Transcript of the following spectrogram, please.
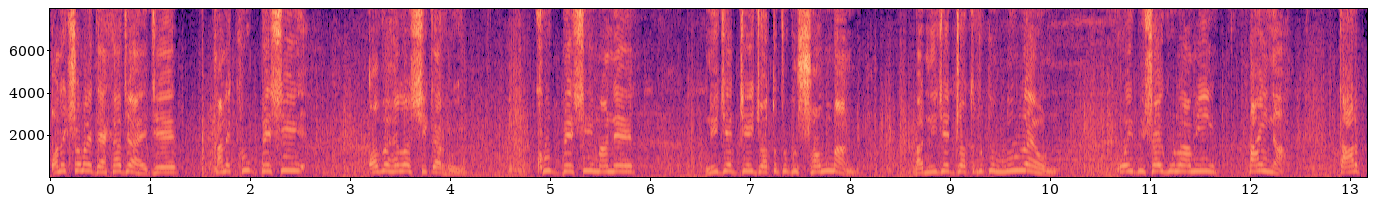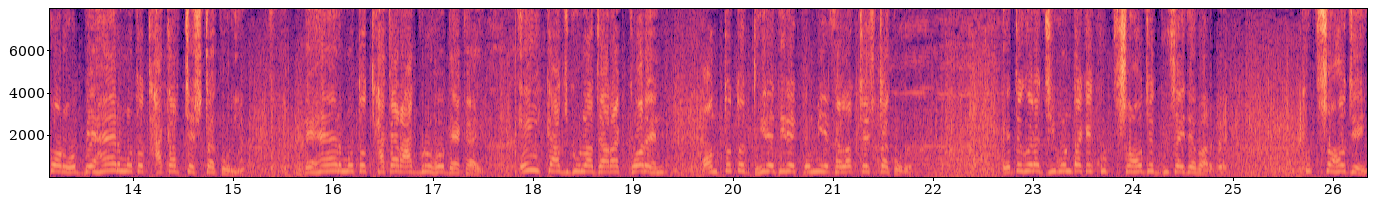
অনেক সময় দেখা যায় যে মানে খুব বেশি অবহেলার শিকার হই। খুব বেশি মানে নিজের যেই যতটুকু সম্মান বা নিজের যতটুকু মূল্যায়ন, ওই বিষয়গুলো আমি পাই না। তারপরও বেহায়ের মতো থাকার চেষ্টা করি। বেহায়ের মতো থাকার আগ্রহ দেখাই। এই কাজগুলো যারা করেন অন্তত ধীরে ধীরে কমিয়ে ফেলার চেষ্টা করুন। এতে করে জীবনটাকে খুব সহজে গুছাইতে পারবে। খুব সহজেই।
